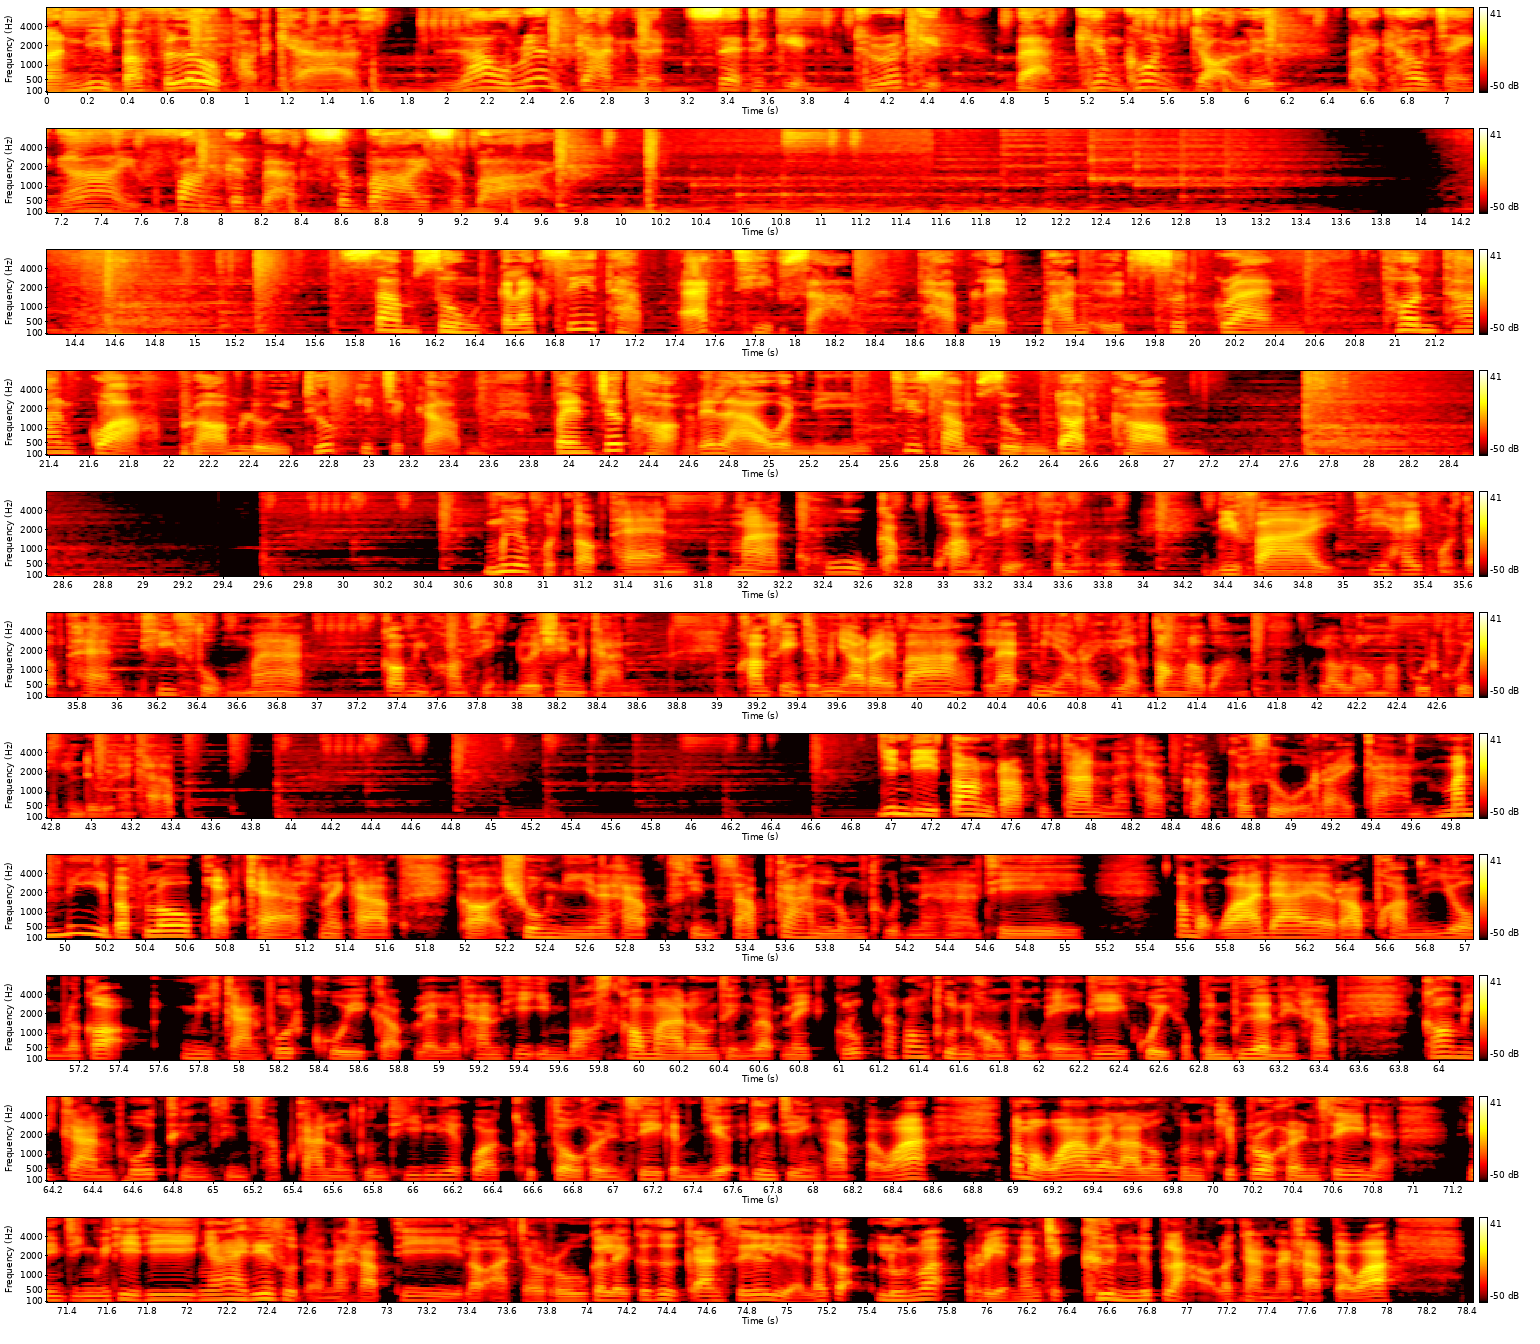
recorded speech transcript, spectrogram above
Money Buffalo Podcast เล่าเรื่องการเงินเศรษฐกิจ ธุรกิจ แบบเข้มข้นเจาะลึก แต่เข้าใจง่ายฟังกันแบบสบายสบาย Samsung Galaxy Tab Active 3 แท็บเล็ตพันอึดสุดแกร่งทนทานกว่าพร้อมลุยทุกกิจกรรม เป็นเจ้าของได้แล้ววันนี้ที่ samsung.com เมื่อผลตอบแทนมาคู่กับความเสี่ยงเสมอ d e f i ที่ให้ผลตอบแทนที่สูงมาก ก็มีความเสี่ยงด้วยเช่นกัน ความเสี่ยงจะมีอะไรบ้าง และมีอะไรที่เราต้องระวัง เราลองมาพูดคุยกันดูนะครับ ยินดีต้อนรับทุกท่านนะครับ กลับเข้าสู่รายการ Money Buffalo Podcast นะครับ ก็ช่วงนี้นะครับ สินทรัพย์การลงทุนนะฮะที่ต้องบอกว่าได้รับความนิยมแล้วก็ มีการพูดคุยกับหลาย ๆ ท่านที่ inbox เข้ามารวมถึงแบบในกลุ่มนักลงทุนของผมเองที่คุยกับเพื่อน ๆ เนี่ยครับ ก็มีการพูดถึงสินทรัพย์การลงทุนที่เรียกว่าคริปโตเคอเรนซีกันเยอะจริง ๆ ครับ แต่ว่าต้องบอกว่าเวลาลงทุนคริปโตเคอเรนซีเนี่ย จริง ๆ วิธีที่ง่ายที่สุดนะครับ ที่เราอาจจะรู้กันเลยก็คือการซื้อเหรียญแล้วก็ลุ้นว่าเหรียญนั้นจะขึ้นหรือเปล่าแล้วกันนะครับ แต่ว่า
